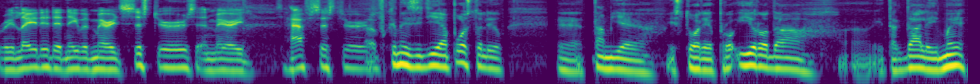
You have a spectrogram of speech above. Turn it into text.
related and even married sisters and married half sisters. В книзі дії апостолів там є історія про Ірода і так далі. І ми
